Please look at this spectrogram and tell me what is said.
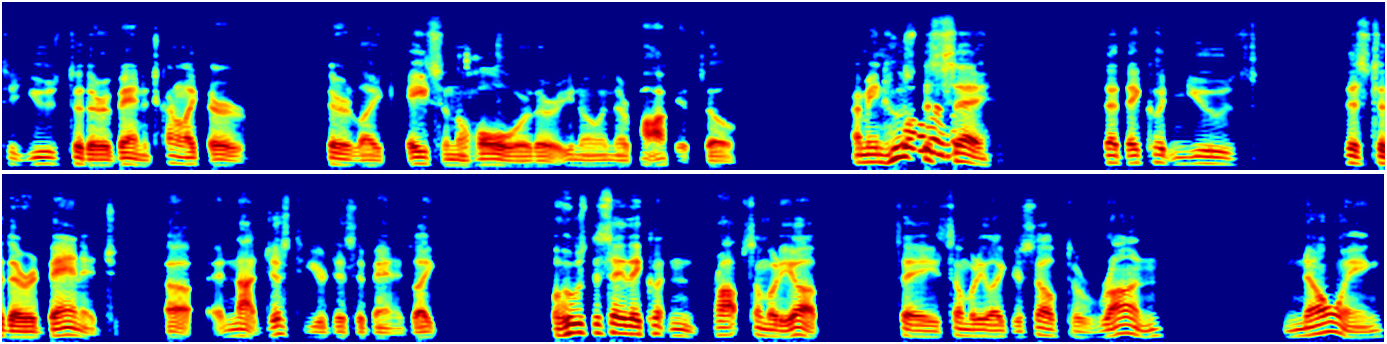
to use to their advantage, kind of like they're they're like ace in the hole or they're you know in their pocket. So, I mean, who's well, to say that they couldn't use this to their advantage, uh, and not just to your disadvantage? Like, who's to say they couldn't prop somebody up say somebody like yourself to run knowing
